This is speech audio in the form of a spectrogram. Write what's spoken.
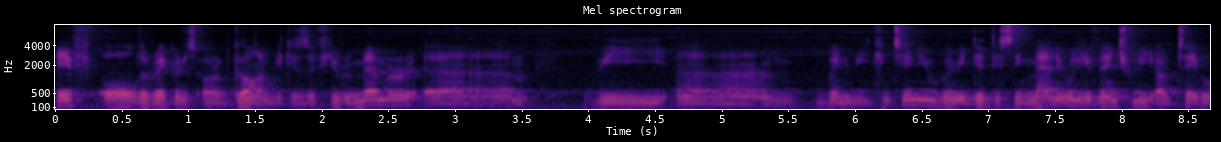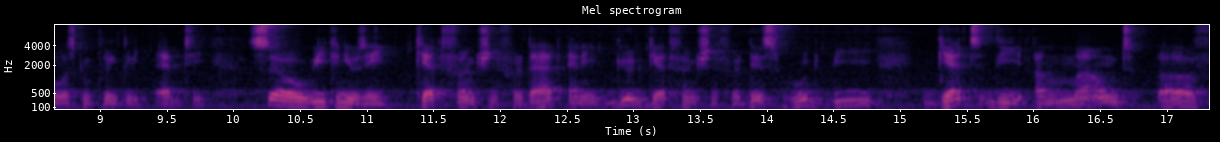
if all the records are gone, because if you remember, um, we um, when we continue, when we did this thing manually, eventually our table was completely empty. So we can use a get function for that, and a good get function for this would be get the amount of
